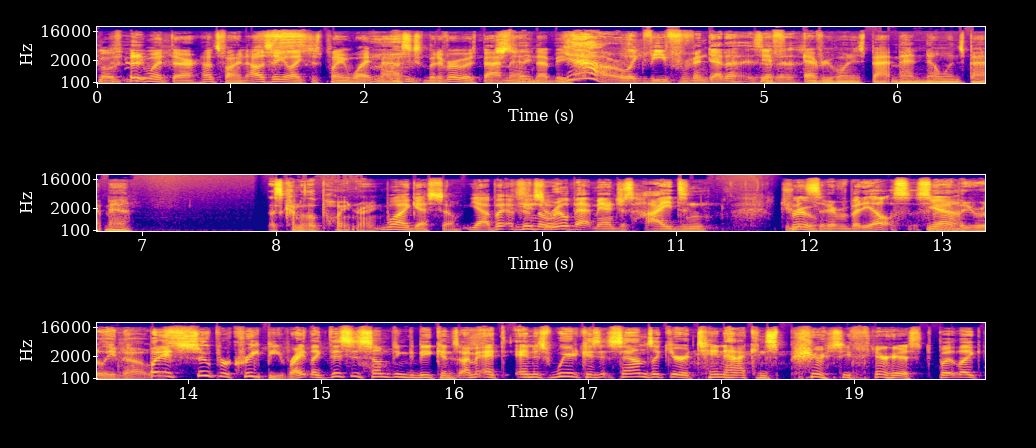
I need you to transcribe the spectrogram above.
Well, you went there. That's fine. I was thinking like just plain white masks, but if everyone was Batman, Like, that'd be. yeah, or like V for Vendetta. Is that If a, everyone is Batman, no one's Batman. That's kind of the point, right? Well, I guess so. Yeah, but okay, then the so- real Batman just hides in the midst of everybody else, so Yeah. nobody really knows. But it's super creepy, right? Like this is something to be. Cons- I mean, it, and it's weird because it sounds like you're a tin hat conspiracy theorist, but like,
